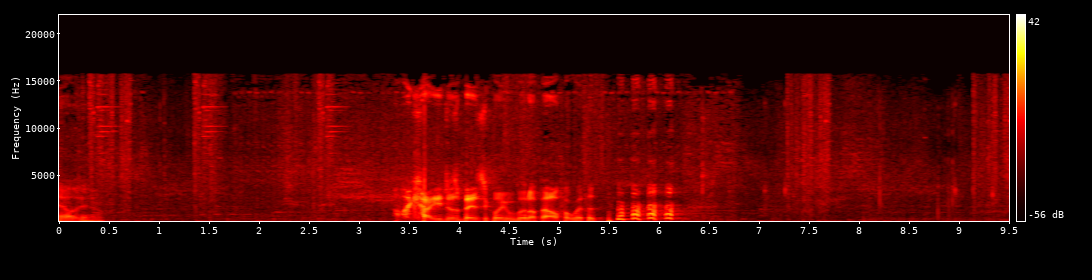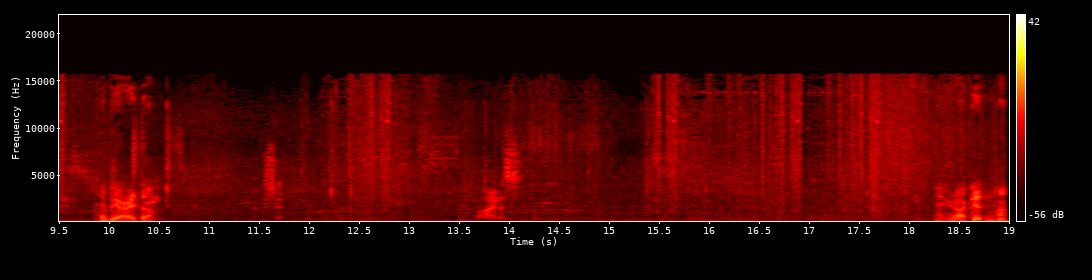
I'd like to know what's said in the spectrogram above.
Hell yeah. I like how you just basically lit up Alpha with it. be alright though. Shit. Behind us. Yeah, you're not kidding, huh?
